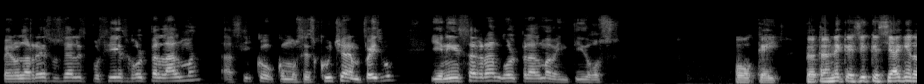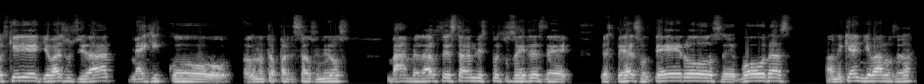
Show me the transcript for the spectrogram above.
Pero las redes sociales pues sí es Golpe al Alma, así co- como se escucha en Facebook y en Instagram Golpe al Alma 22. Ok, pero también hay que decir que si alguien los quiere llevar a su ciudad, México o alguna otra parte de Estados Unidos, van, ¿verdad? Ustedes están dispuestos a ir desde despedidas de solteros, de bodas, a donde quieran llevarlos, ¿verdad?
